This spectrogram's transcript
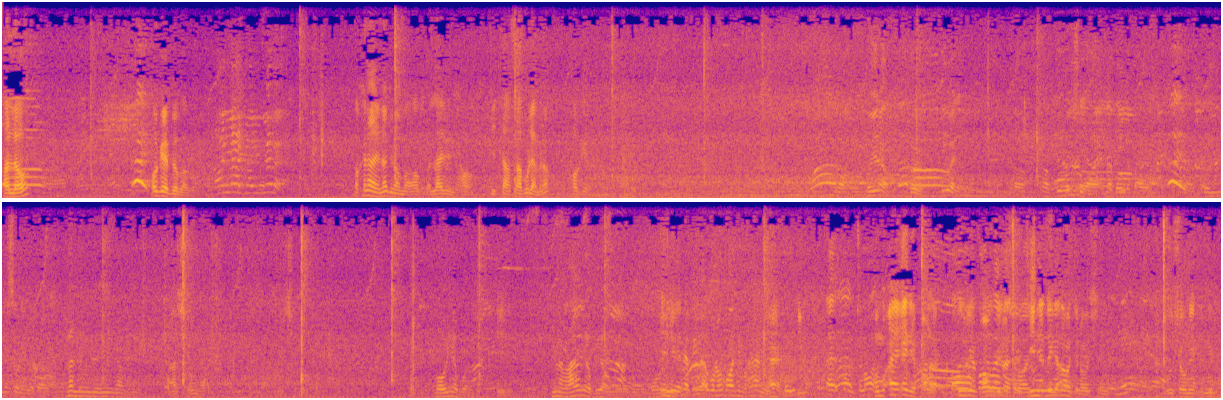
ဟယ်လိုဟုတ်ကဲ့ပြောပါကောခဏလေးနော်ကျွန်တော်မလိုက်နေဟုတ်ဒီချာစားဖို့လိုက်မယ်နော်ဟုတ်ကဲ့ကိုရတော့ဟုတ်ပြီးပါတယ်အော်ကိုလို့ရှိရနှစ်သိန်းတစ်ပေါင်းကိုလို့ဆိုနေတော့ဘယ်လိုလဲငါအားရှုံးတာဘောကြီးနဲ့ပေါ်လာ ဒီမှာငါးရောက်ပြအောင်ဒီနေ့ကပြီးအကုန်လုံးပေါ်ချင်းမခဏနေအဲကျွန်တော်ဟိုအဲ့အဲ့ဒီပေါင်းလိုက်သူတွေပေါင်းကြည့်လို့ဒီနေ့သိကတော့ကျွန်တော်ရှင်းတယ်လူရှုံးနေတယ်ဟုတ်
